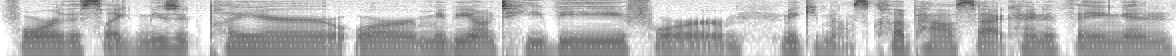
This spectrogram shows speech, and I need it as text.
for this like music player or maybe on TV for Mickey Mouse Clubhouse, that kind of thing. And,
